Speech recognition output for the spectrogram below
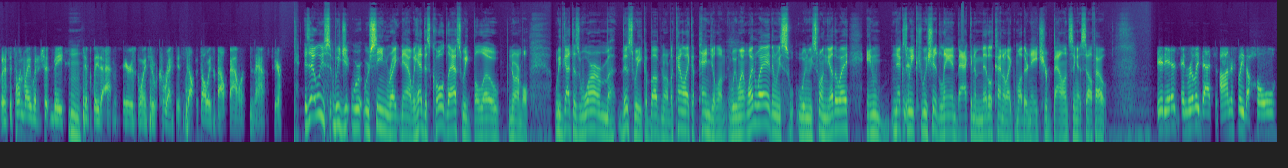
if it's one way when it shouldn't be, Mm. typically the atmosphere is going to correct itself. It's always about balance in the atmosphere. Is that what we, we, we're, we're seeing right now? We had this cold last week below normal. We've got this warm this week above normal, kind of like a pendulum. We went one way, then we sw- when we swung the other way, and next week we should land back in the middle, kind of like Mother Nature balancing itself out. It is, and really, that's honestly the whole.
